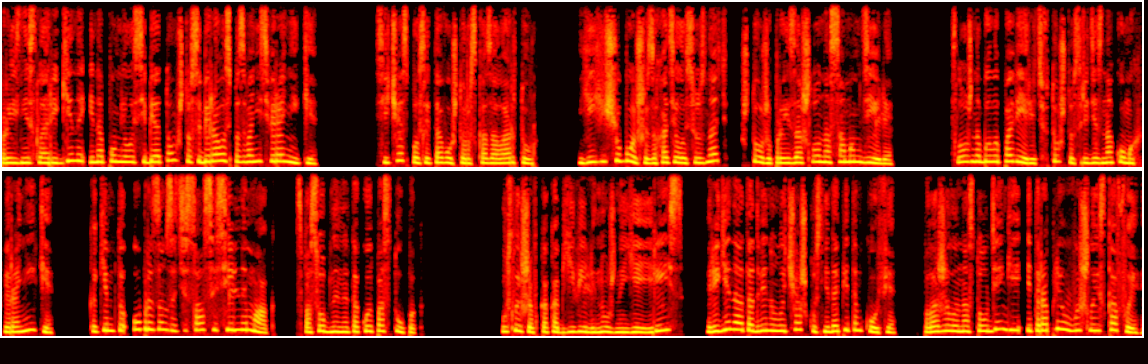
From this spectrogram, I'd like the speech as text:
произнесла Регина и напомнила себе о том, что собиралась позвонить Веронике. Сейчас, после того, что рассказал Артур, ей еще больше захотелось узнать, что же произошло на самом деле. Сложно было поверить в то, что среди знакомых Вероники каким-то образом затесался сильный маг, способный на такой поступок. Услышав, как объявили нужный ей рейс, Регина отодвинула чашку с недопитым кофе, положила на стол деньги и торопливо вышла из кафе,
